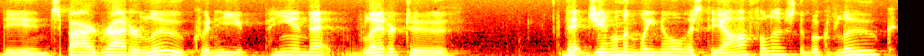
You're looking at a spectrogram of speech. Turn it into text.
The inspired writer Luke, when he penned that letter to that gentleman we know as Theophilus, the book of Luke,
